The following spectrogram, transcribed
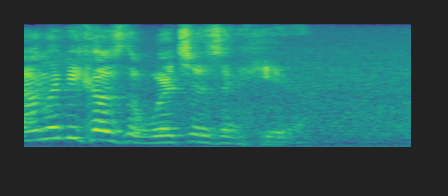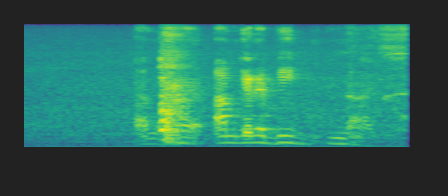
Only because the witch isn't here. I'm gonna, I'm gonna be nice.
